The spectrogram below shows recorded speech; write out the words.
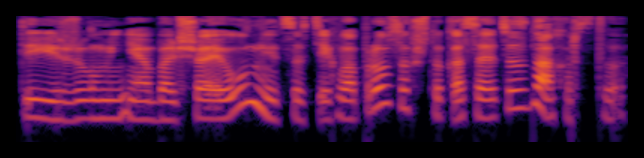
Ты же у меня большая умница в тех вопросах, что касаются знахарства.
